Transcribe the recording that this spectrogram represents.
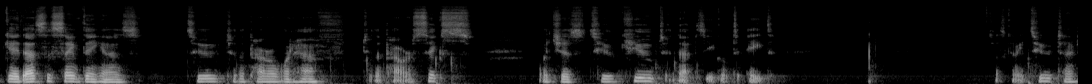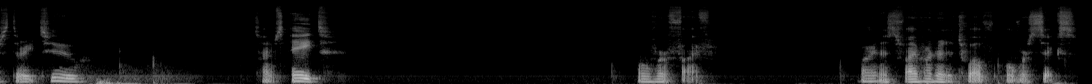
Okay, that's the same thing as 2 to the power 1 half to the power 6, which is 2 cubed, and that's equal to 8. So it's going to be 2 times 32 times 8 over 5 minus 512 over 6.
